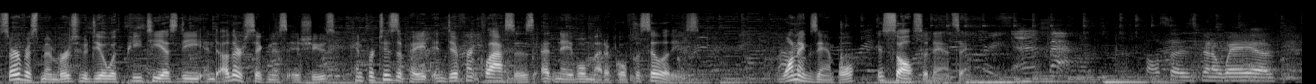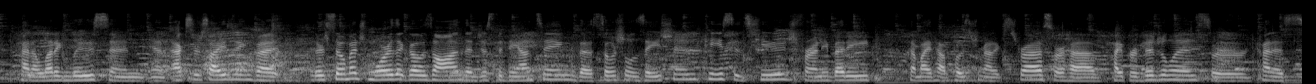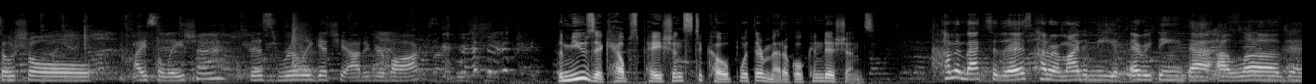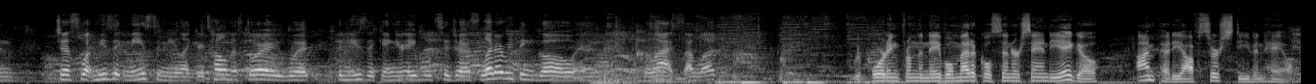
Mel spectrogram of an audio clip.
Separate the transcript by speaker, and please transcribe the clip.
Speaker 1: Service members who deal with PTSD and other sickness issues can participate in different classes at naval medical facilities. One example is salsa dancing.
Speaker 2: Salsa has been a way of kind of letting loose and, and, exercising, but there's so much more that goes on than just the dancing. The socialization piece is huge for anybody that might have post-traumatic stress or have hypervigilance or kind of social isolation. This really gets you out of your box.
Speaker 1: The music helps patients to cope with their medical conditions.
Speaker 3: Coming back to this kind of reminded me of everything that I loved and just what music means to me. Like you're telling a story with the music and you're able to just let everything go and relax. I love it.
Speaker 1: Reporting from the Naval Medical Center San Diego, I'm Petty Officer Stephen Hale.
